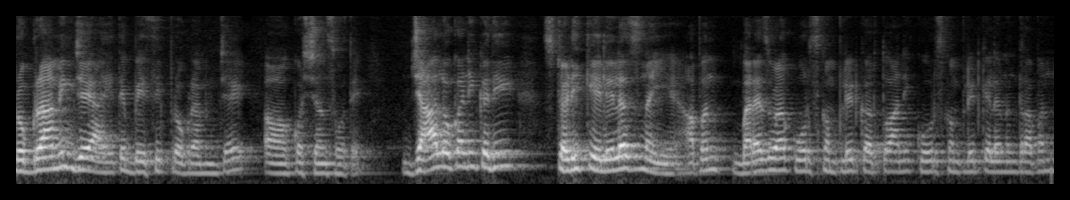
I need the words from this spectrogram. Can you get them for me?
प्रोग्रामिंग जे आहे ते बेसिक प्रोग्रामिंगचे क्वेश्चन्स होते. ज्या लोकांनी कधी स्टडी केलेलंच नाही आहे आपण बऱ्याच वेळा कोर्स कंप्लीट करतो आणि कोर्स कंप्लीट केल्यानंतर आपण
